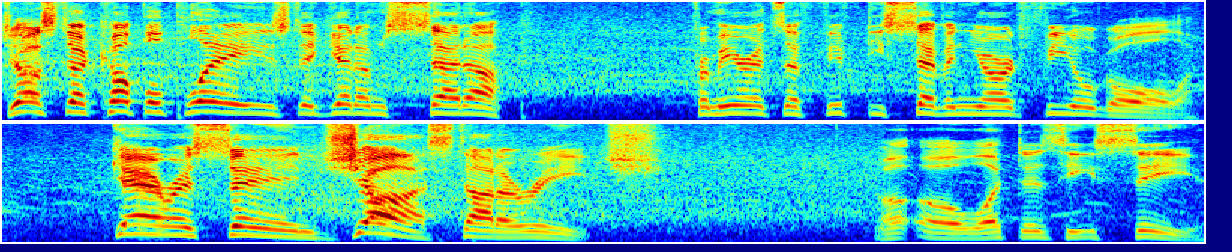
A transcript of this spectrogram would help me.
Just a couple plays to get him set up. From here, it's a 57 yard field goal. Garrison just out of reach. Uh oh, what does he see?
